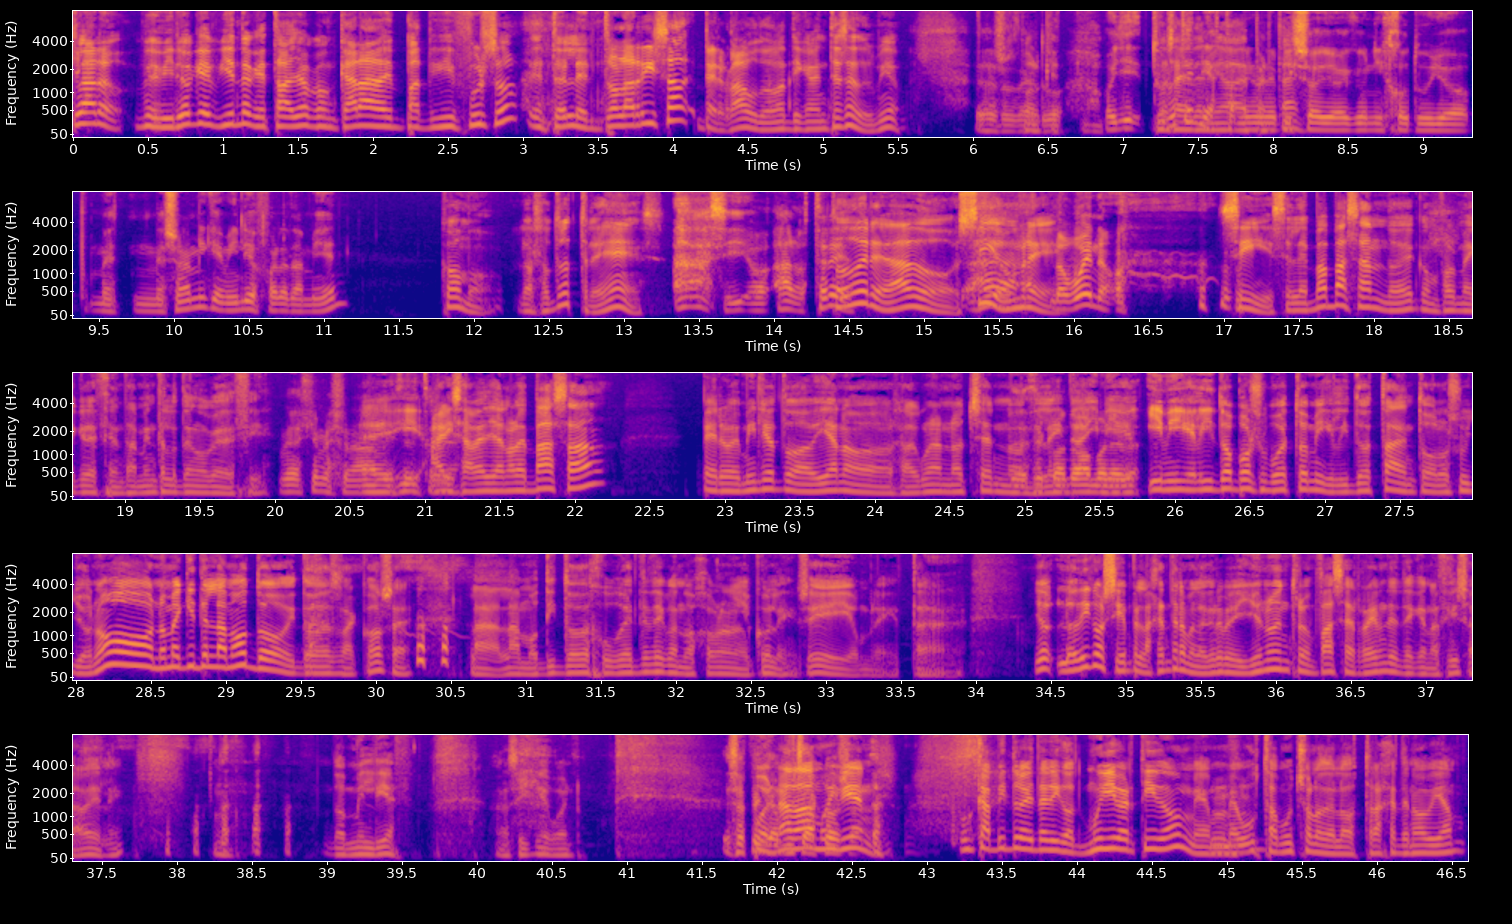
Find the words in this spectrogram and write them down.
Claro, me miró que viendo que estaba yo con cara de patidifuso, entonces le entró la risa, pero claro, automáticamente se durmió. Eso es Porque. Oye, ¿tú no no tenías también un episodio de que un hijo tuyo. Me, me suena a mí que Emilio fuera también. ¿Cómo? Los otros tres. Ah, sí, o- ah, los tres. Todo heredado. Sí, Ah, hombre. Lo bueno. Sí, se les va pasando, ¿eh? Conforme crecen, también te lo tengo que decir. Mira, es que me sonaba. Eh, y a. Isabel ya no les pasa, pero Emilio todavía nos, algunas noches nos deleita. Y, a Miguel- y Miguelito, por supuesto, Miguelito está en todo lo suyo. No, no me quiten la moto y todas esas cosas. La, la motito de juguete de cuando juegan al cole. Sí, hombre, está. Yo lo digo siempre, la gente no me lo cree, pero yo no entro en fase REM desde que nací Isabel, ¿eh? 2010. Así que bueno. Eso Pues nada, muy cosas. bien. Un capítulo, ya te digo, muy divertido. Me, gusta mucho lo de los trajes de novia.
